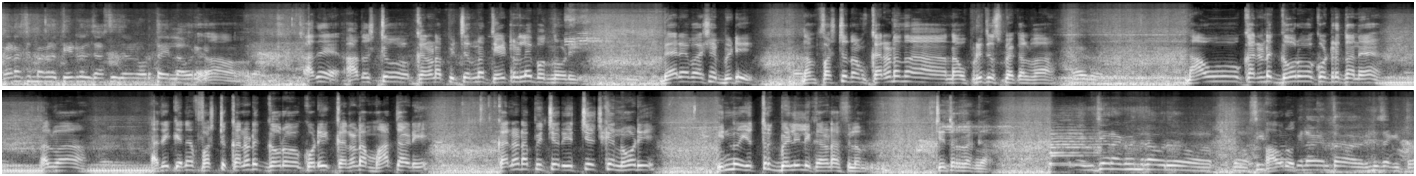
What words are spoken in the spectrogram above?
ಕನ್ನಡ ಸಿನಿಮಾಗಳು ಥಿಯೇಟ್ರಲ್ಲಿ ಜಾಸ್ತಿ ಜನ ನೋಡ್ತಾ ಇಲ್ಲ ಅವ್ರಿಗೆ. ಆ, ಅದೇ ಆದಷ್ಟು ಕನ್ನಡ ಪಿಕ್ಚರ್ನ ಥಿಯೇಟ್ರಲ್ಲೇ ಬಂದು ನೋಡಿ. ಬೇರೆ ಭಾಷೆ ಬಿಡಿ. ನಮ್ಮ ಫಸ್ಟ್ ನಮ್ಮ ಕನ್ನಡನ ನಾವು ಪ್ರೀತಿಸ್ಬೇಕಲ್ವಾ? ಹೌದು. ನಾವು ಕನ್ನಡಕ್ಕೆ ಗೌರವ ಕೊಟ್ಟಿರ್ತಾನೆ ಅಲ್ವಾ? ಅದಕ್ಕೇನೆ ಫಸ್ಟ್ ಕನ್ನಡಕ್ಕೆ ಗೌರವ ಕೊಡಿ ಕನ್ನಡ ಮಾತಾಡಿ ಕನ್ನಡ ಪಿಕ್ಚರ್ ಹೆಚ್ಚು ಹೆಚ್ಚಿಗೆ ನೋಡಿ ಇನ್ನೂ ಎತ್ತರಕ್ಕೆ ಬೆಳೀಲಿ ಕನ್ನಡ ಫಿಲಮ್ ಚಿತ್ರರಂಗ. ವಿಜಯ ರಾಘವೇಂದ್ರ ಅವರು ಅವರು. ಅಂತ ರಿಲೀಸ್ ಆಗಿತ್ತು.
